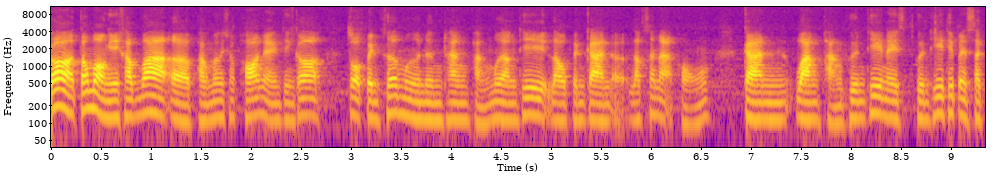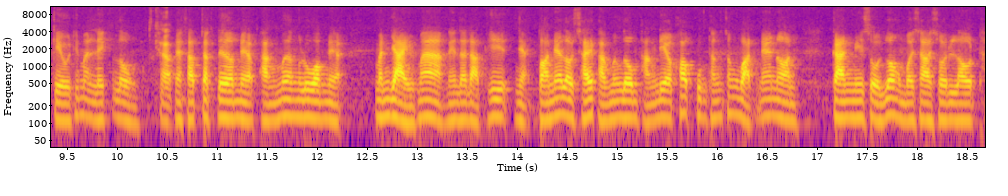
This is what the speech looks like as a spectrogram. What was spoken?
ก็ต้องบอกงี้ครับว่าเอ่อผังเมืองเฉพาะเนี่ยจริงๆก็ตัวเป็นเครื่องมือหนึ่งทางผังเมืองที่เราเป็นการเอ่อลักษณะของการวางผังพื้นที่ในพื้นที่ที่เป็นสเกลที่มันเล็กลงครับนะครับจากเดิมเนี่ยผังเมืองรวมเนี่ยมันใหญ่มากในระดับที่เนี่ยตอนนี้เราใช้ผังเมืองรวมผังเดียวครอบคลุมทั้งจังหวัดแน่นอน การมีส่วนร่วมของประชาชนเราท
